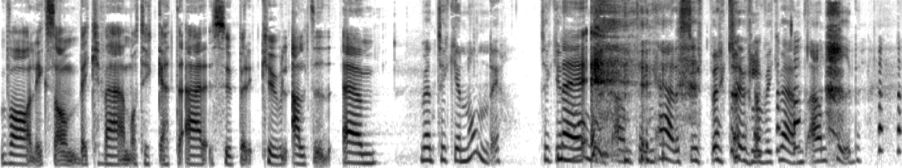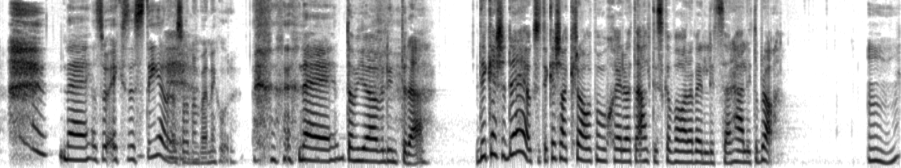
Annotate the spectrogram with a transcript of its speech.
vara liksom bekväm och tycka att det är superkul alltid. Um, Men tycker någon det? Tycker Nej. någon att allting är superkul och bekvämt alltid? Nej. Alltså existerar sådana människor? Nej, de gör väl inte det. Det är kanske det också, det kanske har kravet på mig själv att det alltid ska vara väldigt så här härligt och bra. Mm.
